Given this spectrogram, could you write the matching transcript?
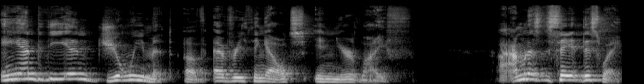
and the enjoyment of everything else in your life. I'm going to say it this way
